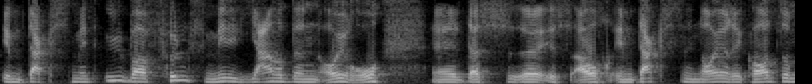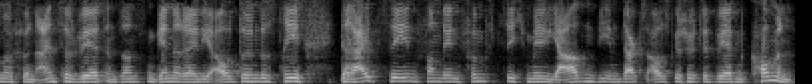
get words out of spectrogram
im DAX mit über 5 Milliarden Euro. Äh, das äh, ist auch im DAX eine neue Rekordsumme für einen Einzelwert. Ansonsten generell die Autoindustrie. 13 von den 50 Milliarden, die im DAX ausgeschüttet werden, kommen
